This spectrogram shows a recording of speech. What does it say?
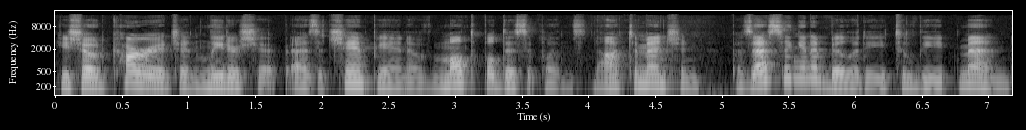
he showed courage and leadership as a champion of multiple disciplines, not to mention possessing an ability to lead men.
